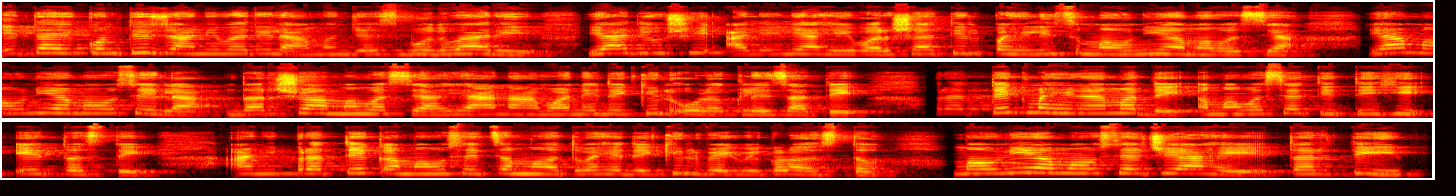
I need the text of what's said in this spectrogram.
येत्या एकोणतीस जानेवारीला म्हणजेच बुधवारी या दिवशी आलेली आहे वर्षातील पहिलीच मौनी अमावस्या. या मौनी अमावस्येला दर्श अमावस्या या नावाने देखील ओळखले जाते. प्रत्येक महिन्यामध्ये अमावस्या तिथी ही येत असते आणि प्रत्येक अमावस्येचं महत्त्व हे देखील वेगवेगळं असतं. मौनी अमावस्या जी आहे तर ती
